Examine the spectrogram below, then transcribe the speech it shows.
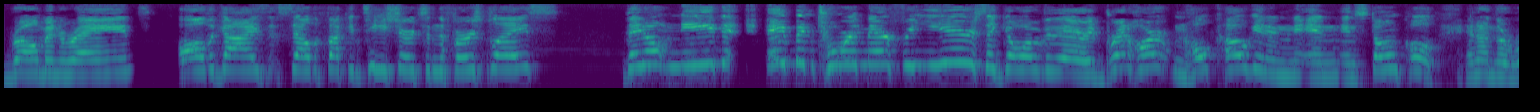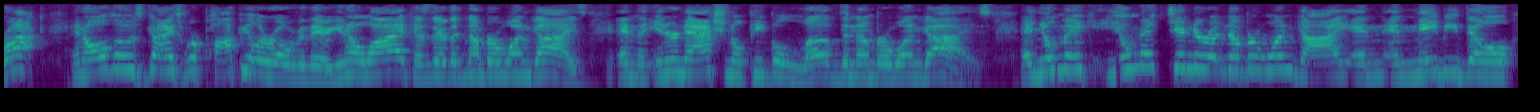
Roman Reigns, all the guys that sell the fucking t-shirts in the first place. They don't need. They've been touring there for years. They go over there, and Bret Hart and Hulk Hogan and, and, and Stone Cold and on The Rock and all those guys were popular over there. You know why? Because they're the number one guys, and the international people love the number one guys. And you'll make you'll make Jinder a number one guy, and and maybe they'll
